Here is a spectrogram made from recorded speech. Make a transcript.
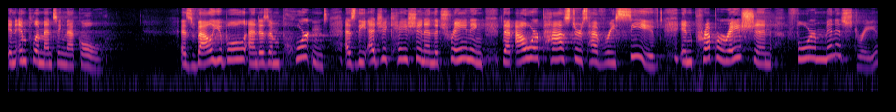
in implementing that goal. As valuable and as important as the education and the training that our pastors have received in preparation for ministry,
